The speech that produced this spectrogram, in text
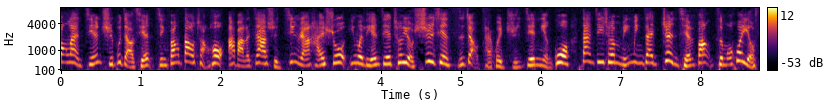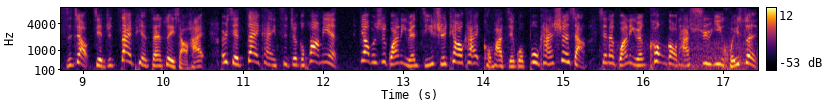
撞烂，坚持不缴钱。警方到场后，阿爸的驾驶竟然还说，因为连接车有视线死角才会直接碾过。但机车明明在正前方，怎么会有死角？简直再骗三岁小孩！而且再看一次这个画面，要不是管理员及时跳开，恐怕结果不堪设想。现在管理员控告他蓄意毁损，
